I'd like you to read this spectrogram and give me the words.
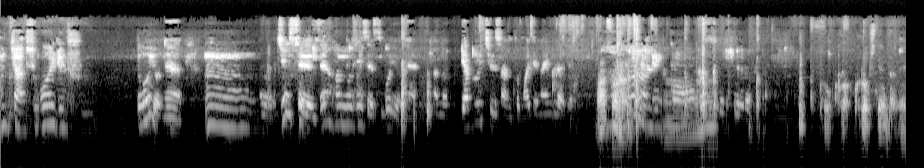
ボンちゃん、すごいです。すごいよね。うん。人生、前半の人生すごいよね。あの、ヤブーチューさんと負けないぐらいで。あ、そうなんだ。そうなんですか。うんそうか、苦労してんだね。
